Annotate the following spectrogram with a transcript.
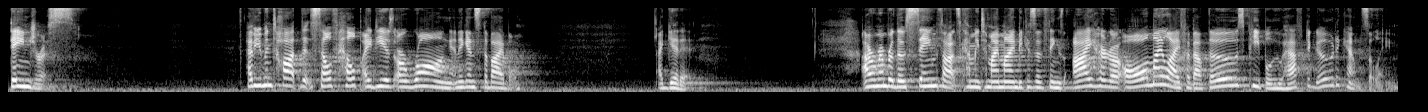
Dangerous? Have you been taught that self help ideas are wrong and against the Bible? I get it. I remember those same thoughts coming to my mind because of the things I heard all my life about those people who have to go to counseling.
